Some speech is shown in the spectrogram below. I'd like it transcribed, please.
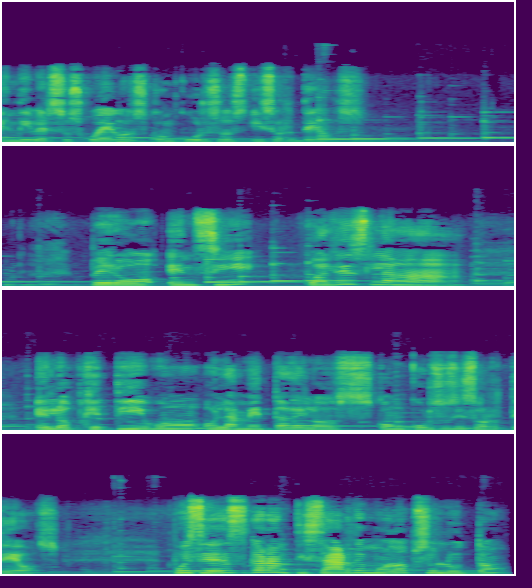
en diversos juegos, concursos y sorteos. Pero en sí, ¿cuál es la, el objetivo o la meta de los concursos y sorteos, pues es garantizar de modo absoluto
